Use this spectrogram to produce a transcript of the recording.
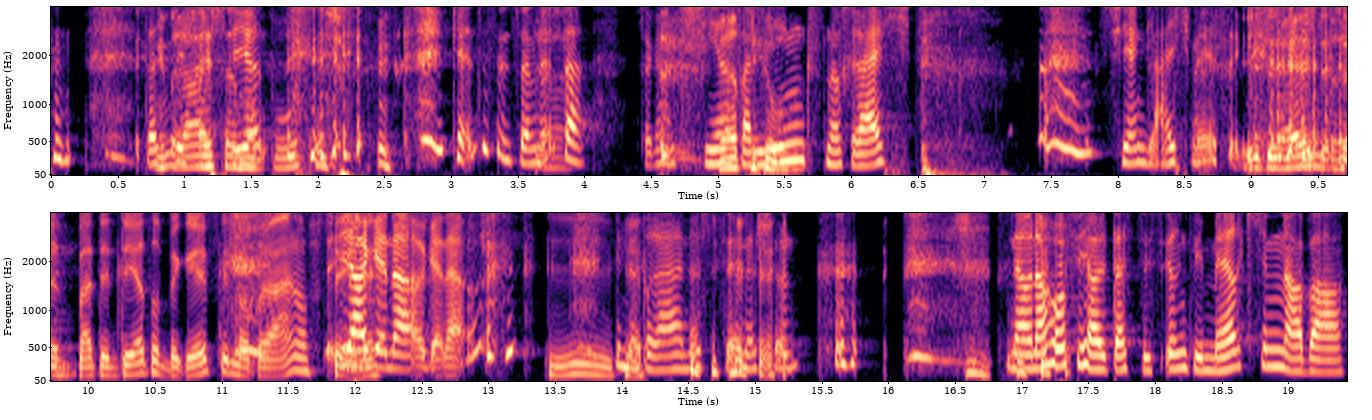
dass Im die der verstehen. Kennt ihr es in seinem Netter? So ganz schier von links nach rechts. schier gleichmäßig. Ist das, ist das ein patentierter Begriff in der Trainer-Szene? Ja, genau, genau. Hm, In der okay. Drama-Szene schon. Na, und dann hoffe ich halt, dass die das irgendwie merken, aber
